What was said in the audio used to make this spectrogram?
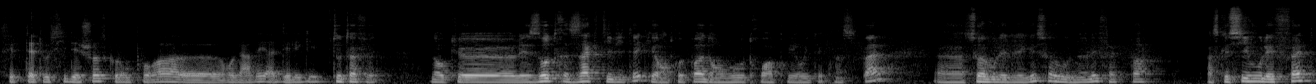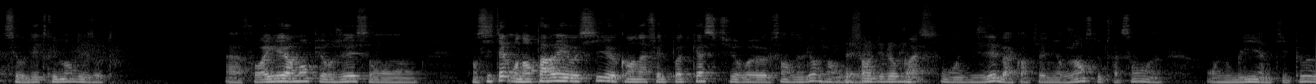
c'est peut-être aussi des choses que l'on pourra regarder à déléguer. Tout à fait. Donc euh, les autres activités qui ne rentrent pas dans vos trois priorités principales, euh, soit vous les déléguez, soit vous ne les faites pas. Parce que si vous les faites, c'est au détriment des autres. Il faut régulièrement purger son, son système. On en parlait aussi quand on a fait le podcast sur le sens de l'urgence. Le sens de l'urgence. où on disait, bah, quand il y a une urgence, de toute façon, on oublie un petit peu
